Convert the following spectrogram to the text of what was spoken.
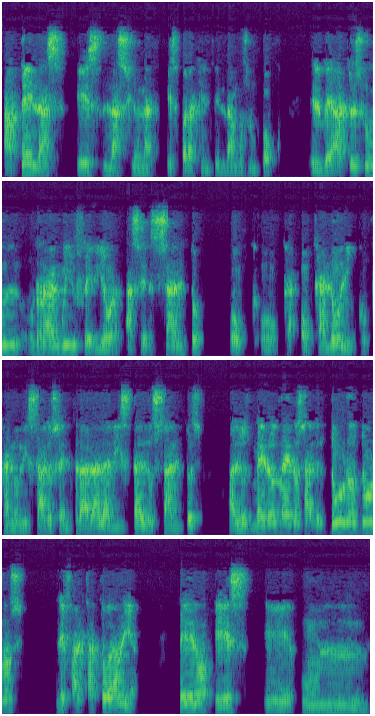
apenas es nacional, es para que entendamos un poco. El beato es un rango inferior a ser santo o, o, canónico, canonizado, o sea, entrar a la lista de los santos, a los meros meros, a los duros duros, le falta todavía, pero es eh, un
